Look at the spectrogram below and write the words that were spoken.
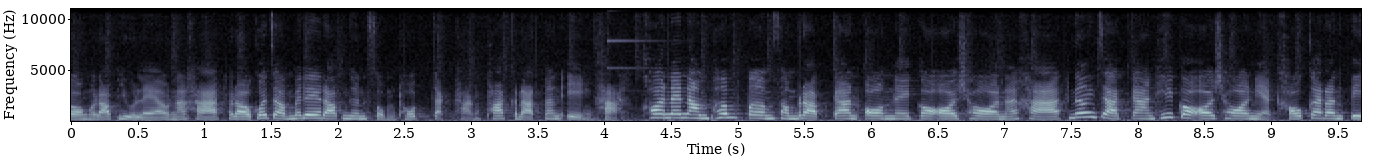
รองรับอยู่แล้วนะคะ เราก็จะไม่ได้รับเงินสมทบจากทางภาครัฐนั่นเองค่ะข้อแนะนำเพิ่มเติมสำหรับการออมในกอชนะคะ เนื่องจากการที่กอชเนี่ยเขาการันตี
